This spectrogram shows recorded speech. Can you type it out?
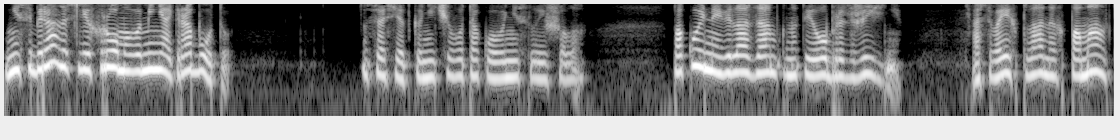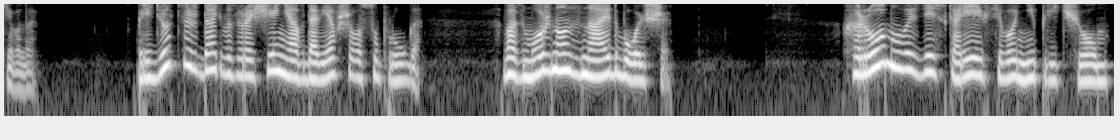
Не собиралась ли Хромова менять работу?» Соседка ничего такого не слышала. Покойная вела замкнутый образ жизни. О своих планах помалкивала. Придется ждать возвращения овдовевшего супруга. Возможно, он знает больше. Хромова здесь, скорее всего, ни при чем,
